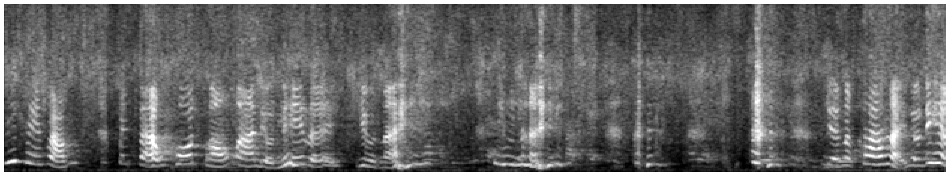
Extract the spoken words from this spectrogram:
พี่เคยฝัมไปตามโค้ดน้องมาเดี๋ยวนี้เลย อยู่ไหน อยู่ไหน น้ำตาไหลแล้วเนี่ย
